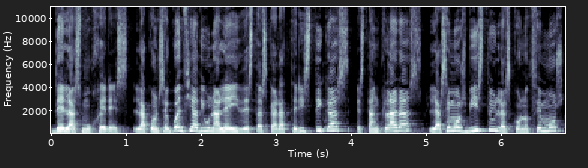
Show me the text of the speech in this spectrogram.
de las mujeres. La consecuencia de una ley de estas características están claras, las hemos visto y las conocemos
